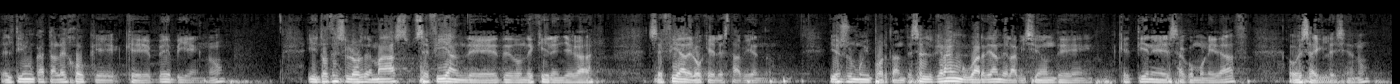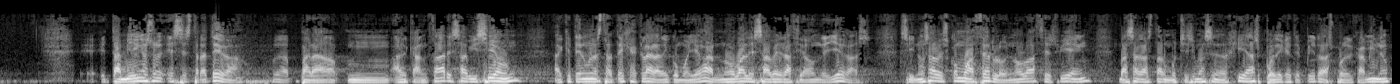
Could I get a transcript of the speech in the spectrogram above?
él tiene un catalejo que, que ve bien, ¿no? Y entonces los demás se fían de, de donde quieren llegar, se fía de lo que él está viendo. Y eso es muy importante. Es el gran guardián de la visión de, que tiene esa comunidad o esa iglesia, ¿no? Eh, también es, es estratega. Para mm, alcanzar esa visión hay que tener una estrategia clara de cómo llegar. No vale saber hacia dónde llegas. Si no sabes cómo hacerlo y no lo haces bien, vas a gastar muchísimas energías, puede que te pierdas por el camino,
